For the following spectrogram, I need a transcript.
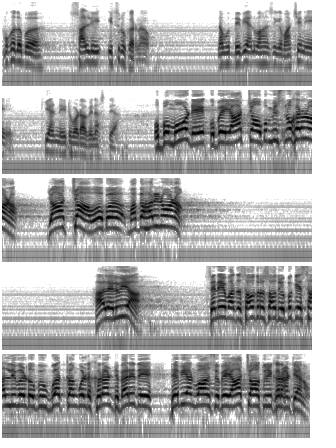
මොකද ඔබ සල්ලි ඉතුරු කරනවා. නමුත් දෙවියන් වහන්සේගේ වචනේ කියන්නේ ඊට වඩා වෙනස් දෙයක්. ඔබ මෝඩෙක් ඔබේ යාච්චා ඔබ මිස් නොකරනවා නම් යාච්චාව ඔබ මග හරිනවා නම්. හලෙලුයා. සෙනේවන්ත සහෝදර සහෝදරි ඔබගේ සල්ලි වලට ඔබ උගත්කම් වලට කරන්ට බැරිද? දෙවියන් වහන්සේ ඔබේ යාච්චාව තුලින් කරන්ට යනවා.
